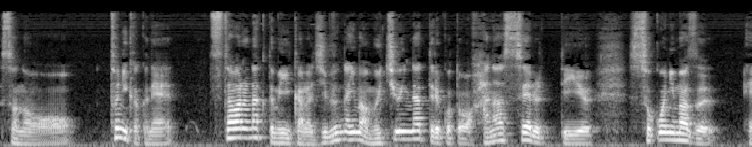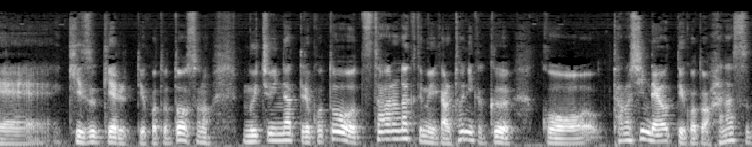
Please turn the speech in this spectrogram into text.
その、とにかくね、伝わらなくてもいいから自分が今夢中になってることを話せるっていう、そこにまずえー、気づけるっていうことと、その夢中になってることを伝わらなくてもいいから、とにかく、こう、楽しいんだよっていうことを話すっ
